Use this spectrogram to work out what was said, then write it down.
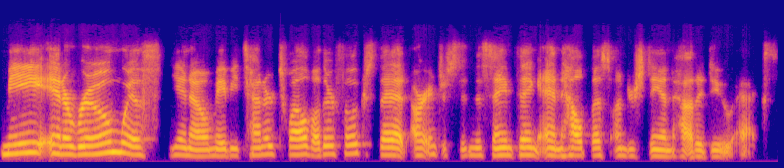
Me in a room with, you know, maybe 10 or 12 other folks that are interested in the same thing and help us understand how to do X.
